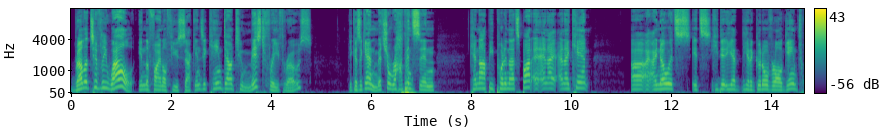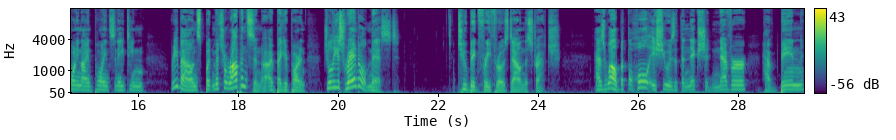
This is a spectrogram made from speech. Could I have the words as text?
relatively well in the final few seconds. It came down to missed free throws because again, Mitchell Robinson cannot be put in that spot, and, and I and I can't uh, I, I know it's it's he did he had he had a good overall game, twenty nine points and eighteen rebounds, but Mitchell Robinson, I beg your pardon, Julius Randle missed two big free throws down the stretch as well. But the whole issue is that the Knicks should never have been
